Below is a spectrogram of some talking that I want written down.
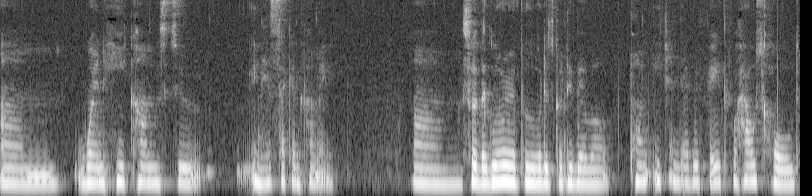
um, when He comes to in His second coming. Um, so the glory of the Lord is going to be upon each and every faithful household,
